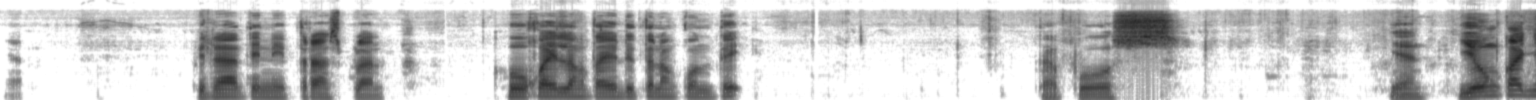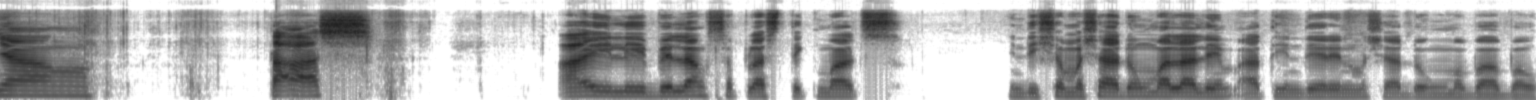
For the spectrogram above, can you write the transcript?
Yan. Pwede natin i-transplant. Hukay lang tayo dito ng konti. Tapos yan. Yung kanyang taas ay level lang sa plastic mulch. Hindi siya masyadong malalim at hindi rin masyadong mababaw.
